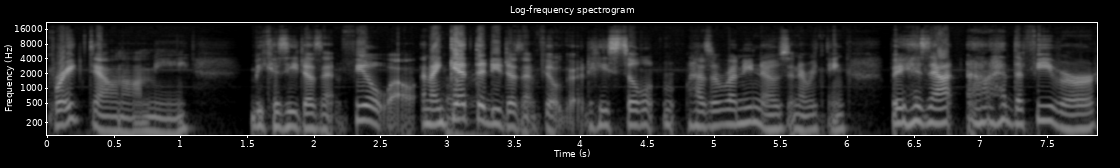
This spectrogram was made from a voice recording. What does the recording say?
breakdown on me because he doesn't feel well. And I get that he doesn't feel good. He still has a runny nose and everything, but he's not not had the fever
